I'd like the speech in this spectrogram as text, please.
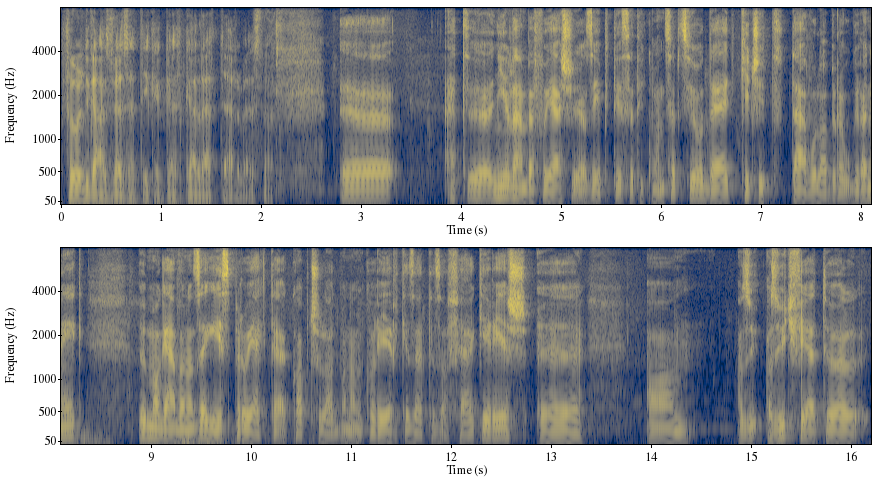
földgázvezetékeket kellett tervezni? Ö- Hát nyilván befolyásolja az építészeti koncepciót, de egy kicsit távolabbra ugranék. Önmagában az egész projekttel kapcsolatban, amikor érkezett ez a felkérés, a, az, az ügyféltől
